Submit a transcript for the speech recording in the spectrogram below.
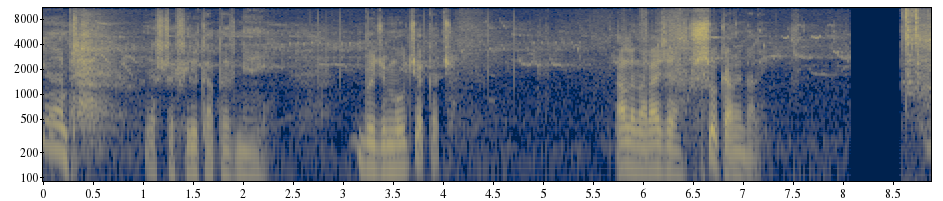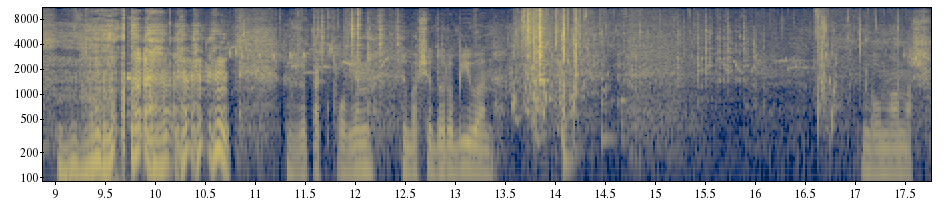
Dobra, jeszcze chwilka pewnie i będziemy uciekać. Ale na razie szukamy dalej. Że tak powiem, chyba się dorobiłem. Bo mam aż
